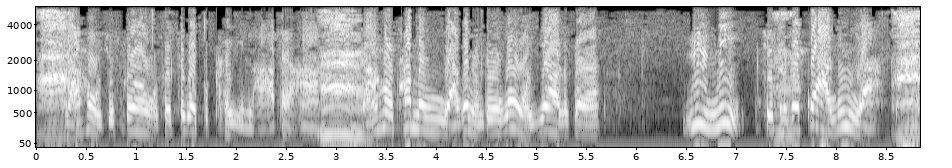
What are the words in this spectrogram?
啊。然后我就说，我说这个不可以拿的哈、嗯。然后他们两个人都问我要那个日历，就是那个挂历呀、哎，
